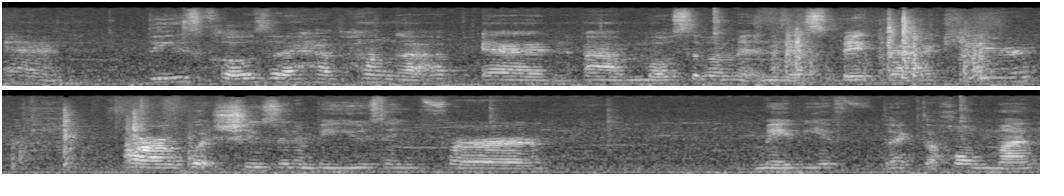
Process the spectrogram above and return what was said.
And these clothes that I have hung up, and um, most of them in this big bag here, are what she's going to be using for maybe if, like the whole month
